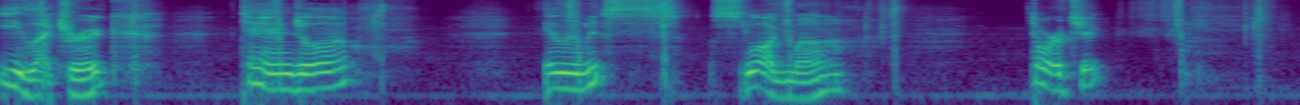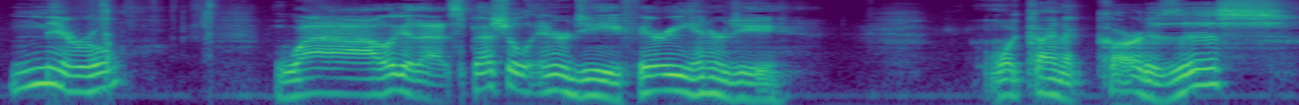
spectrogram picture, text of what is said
Electrike, Tangela, Illumise, Slugma, Torchic, Marill. Wow, look at that. Special Energy, Fairy Energy. What kind of card is this?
